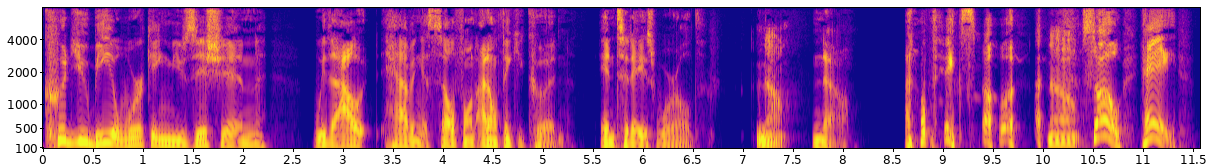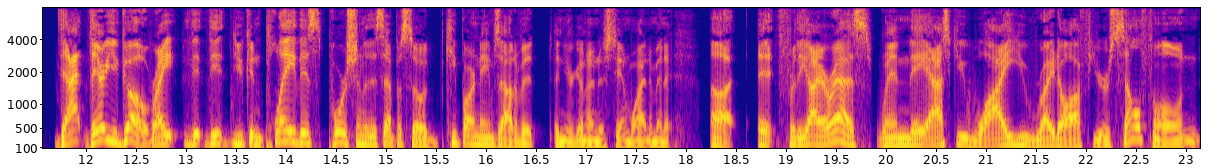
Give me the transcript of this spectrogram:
could you be a working musician without having a cell phone? I don't think you could in today's world. No. No. I don't think so. No. so, hey, that there you go right? The, the, you can play this portion of this episode keep our names out of it and you're going to understand why in a minute. Uh, it, for the irs when they ask you why you write off your cell phone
